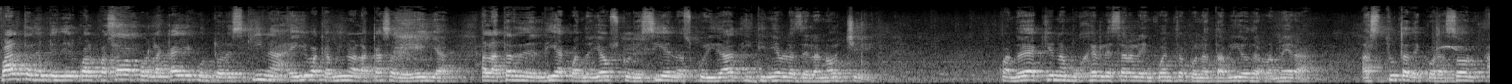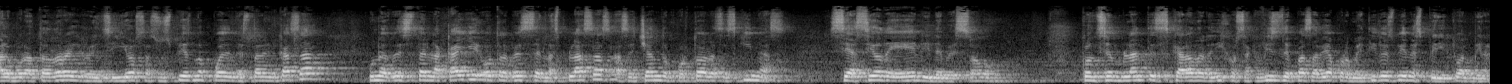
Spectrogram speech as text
falto de entender, el cual pasaba por la calle junto a la esquina e iba camino a la casa de ella a la tarde del día, cuando ya oscurecía en la oscuridad y tinieblas de la noche. Cuando he aquí una mujer le sale al encuentro con atavío de ramera, astuta de corazón, alborotadora y rencillosa, sus pies no pueden estar en casa, unas veces está en la calle, otras veces en las plazas, acechando por todas las esquinas. Se asió de él y le besó. Con semblante descarado le dijo, sacrificios de paz había prometido, es bien espiritual, mira.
